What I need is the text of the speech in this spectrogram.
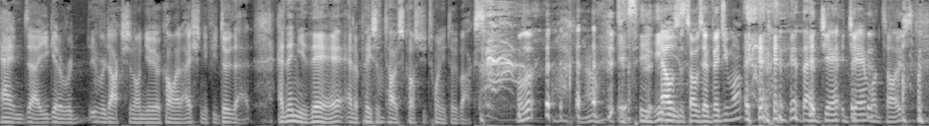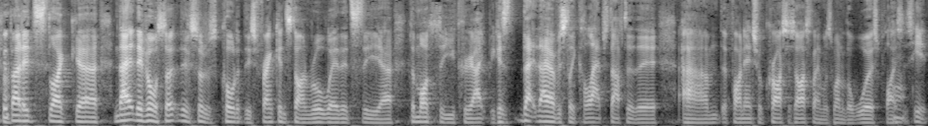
and uh, you get a, re- reduction on your accommodation if you do that. And then you're there, and a piece of toast costs you 22 bucks. Was it? Hell. It's- How was it? So was there Vegemite? they had jam, jam on toast, but it's like uh, they, they've also they've sort of called it this Frankenstein rule, where it's the uh, the monster you create because they, they obviously collapsed after the um, the financial crisis. Iceland was one of the worst places hit,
